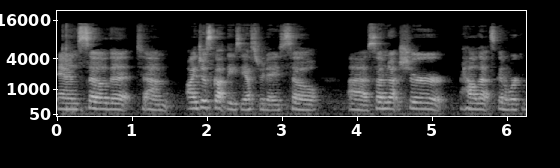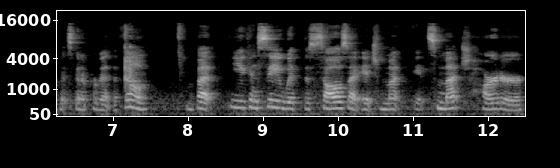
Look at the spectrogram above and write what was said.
And so that, um, I just got these yesterday, so, uh, so I'm not sure how that's going to work, if it's going to prevent the film. But you can see with the salsa, it's much, it's much harder,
